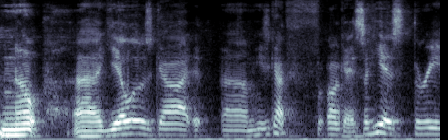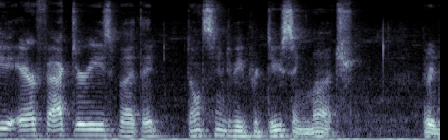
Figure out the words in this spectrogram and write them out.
Nope. Uh, Yellow's got. Um, he's got. Okay, so he has three air factories, but they don't seem to be producing much. They're-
